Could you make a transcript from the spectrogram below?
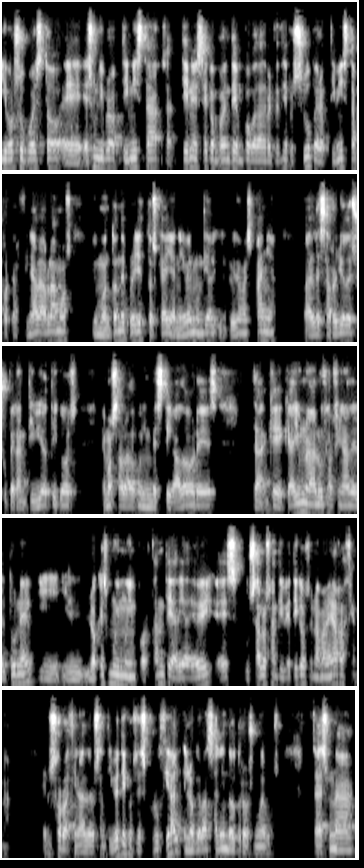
y por supuesto, eh, es un libro optimista, tiene ese componente un poco de advertencia, pero súper optimista, porque al final hablamos de un montón de proyectos que hay a nivel mundial, incluido en España, para el desarrollo de superantibióticos. Hemos hablado con investigadores, que, hay una luz al final del túnel y, lo que es muy, muy importante a día de hoy es usar los antibióticos de una manera racional. El uso racional de los antibióticos es crucial en lo que van saliendo otros nuevos. O sea, es una,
